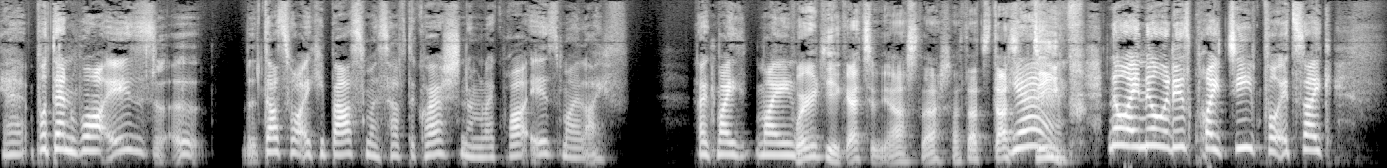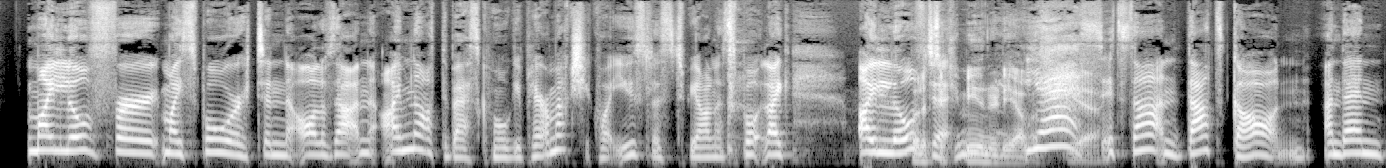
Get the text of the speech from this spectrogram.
Yeah. But then, what is? Uh, that's what I keep asking myself the question. I'm like, what is my life? Like my my Where do you get to you ask that? That's, that's Yeah. deep. No, I know it is quite deep, but it's like my love for my sport and all of that. And I'm not the best camogie player. I'm actually quite useless, to be honest. But like, I But loved it's a community of it. Yes, Yeah. it's that, and that's gone. And then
